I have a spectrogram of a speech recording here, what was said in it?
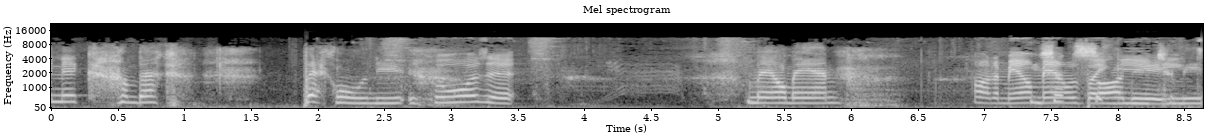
Okay, Nick, I'm back. Back on it. Who was it? Mailman. Oh, the He mailman was like, sorry to me.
